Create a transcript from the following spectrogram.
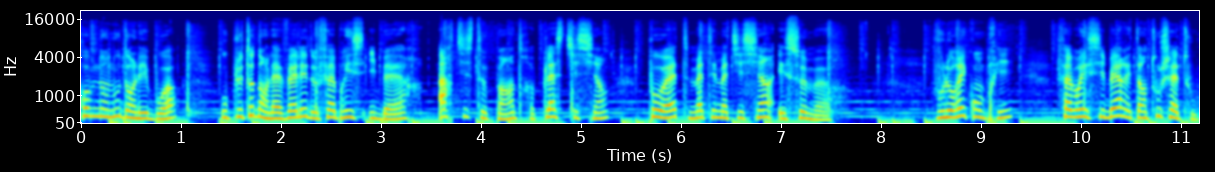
promenons-nous dans les bois, ou plutôt dans la vallée de Fabrice Hibert, artiste peintre, plasticien, poète, mathématicien et semeur. Vous l'aurez compris, Fabrice Hibert est un touche-à-tout.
